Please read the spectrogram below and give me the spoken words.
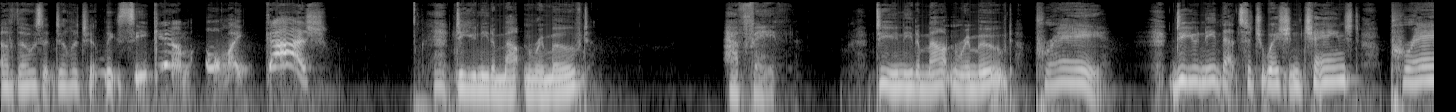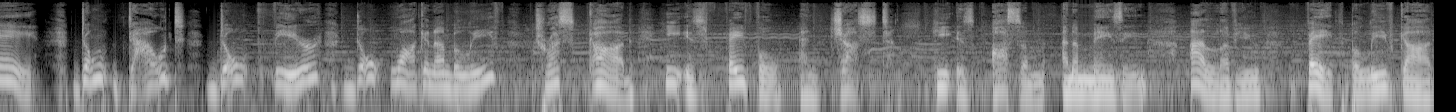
of those that diligently seek Him. Oh my gosh. Do you need a mountain removed? Have faith. Do you need a mountain removed? Pray. Do you need that situation changed? Pray. Don't doubt. Don't fear. Don't walk in unbelief. Trust God. He is faithful and just. He is awesome and amazing. I love you. Faith, believe God.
